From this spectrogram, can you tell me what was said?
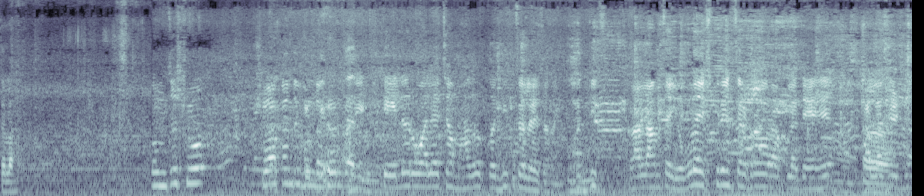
चला. तुमचं शो टेलर वाल्याच्या मागं कधीच चालायचं नाही. कधीच. काल आमचा एवढा एक्सपिरियन्स आहे ड्रायव्हर आपला ते हे काला शेटचा.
